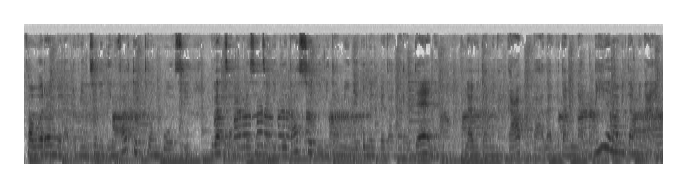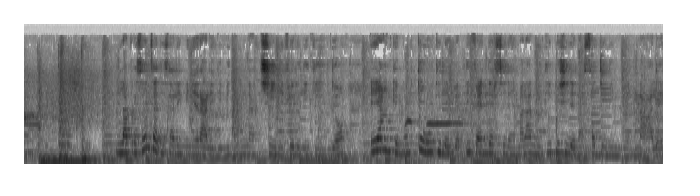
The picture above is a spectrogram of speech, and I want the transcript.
favorendo la prevenzione di infarto e trombosi, grazie alla presenza di potassio e di vitamine come il beta-carotene, la vitamina K, la vitamina B e la vitamina E. La presenza di sali minerali di vitamina C nei fiori di tiglio è anche molto utile per difendersi dai malanni tipici della stagione invernale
